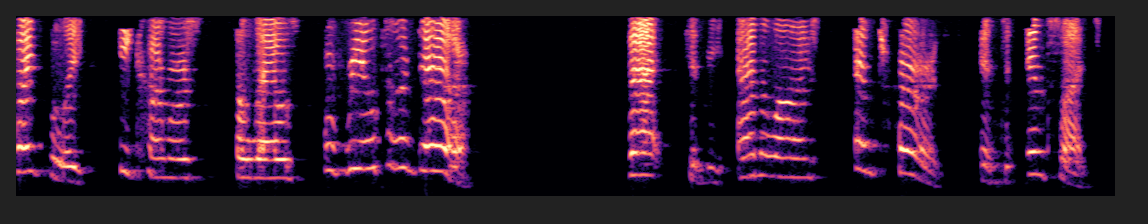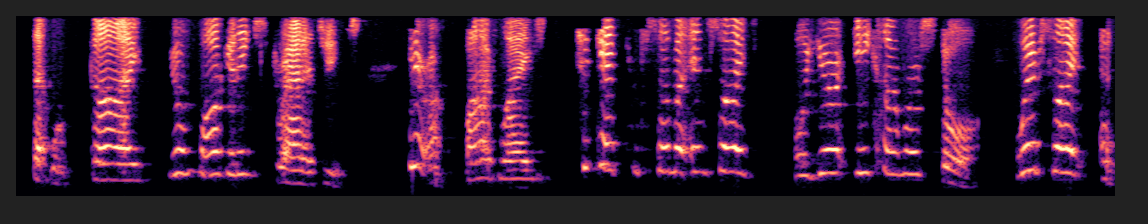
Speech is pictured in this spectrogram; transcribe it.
Thankfully, e-commerce allows for real-time data that can be analyzed and turned into insights that will guide your marketing strategies. Here are five ways to get consumer insights for your e-commerce store, website, and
